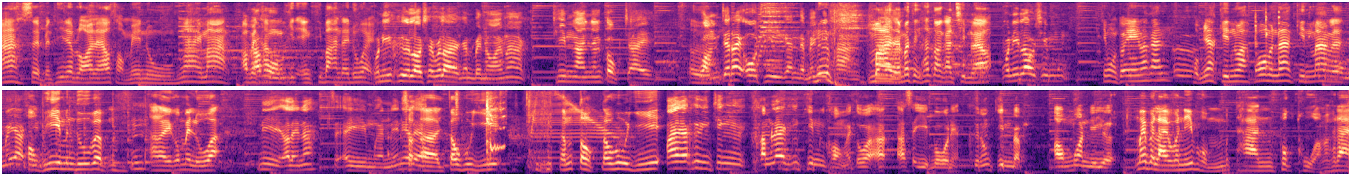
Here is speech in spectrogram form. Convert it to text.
อะเสร็จเป็นที่เรียบร้อยแล้ว 2 เมนูง่ายมาก เอาไปครับผม ทำกินเองที่บ้านได้ด้วย วันนี้คือเราใช้เวลากันไปน้อยมาก ทีมงานยังตกใจ เออ หวังจะได้โอทีกันแต่ไม่มีทางมาแต่มาถึงขั้นตอนการชิมแล้ว วันนี้เราชิม ชิมของตัวเองแล้วกัน เออผมอยากกินว่ะ เพราะว่ามันน่ากินมากเลย ผมไม่อยากกิน ของพี่มันดูแบบอะไรก็ไม่รู้อะนี่อะไรนะไอเหมือนไอ้นี่เลยเอ่อเต้าหู้ยี้ น้ำตกเต้าหู้ยี้ ไม่ก็คือจริงๆคำแรกที่กินของไอตัวอาซาอิโบเนี่ยคือต้องกินแบบ อัลมอนด์เยอะไม่เป็นไรวันนี้ผมทานพวกถั่วไม่ค่อยได้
